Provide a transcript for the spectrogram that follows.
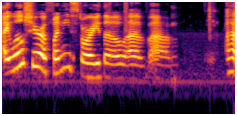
I will share a funny story though of um, uh,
